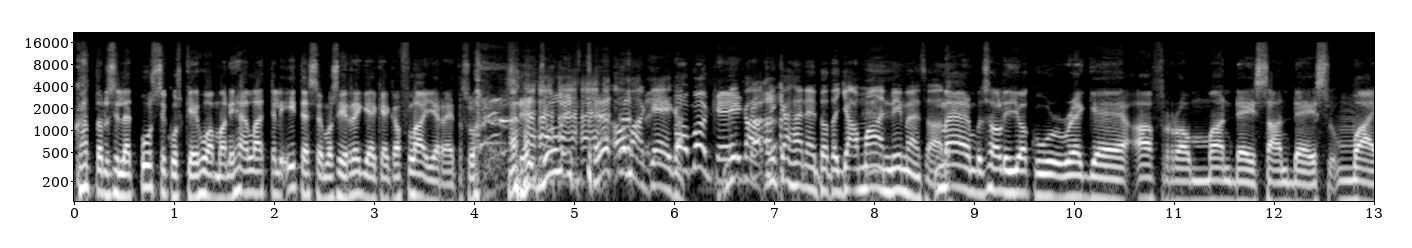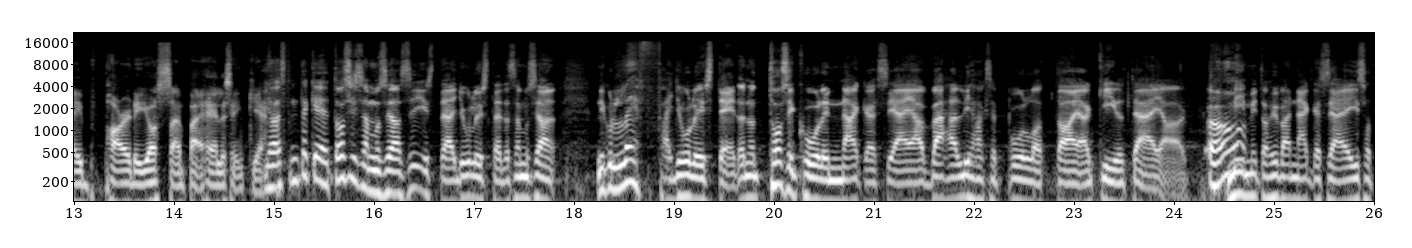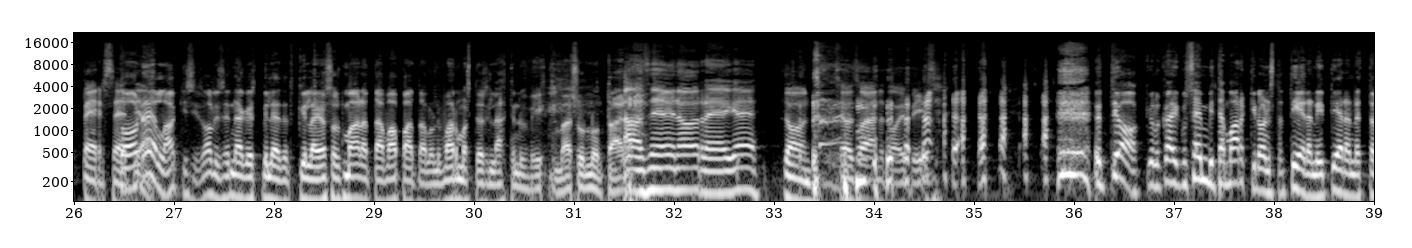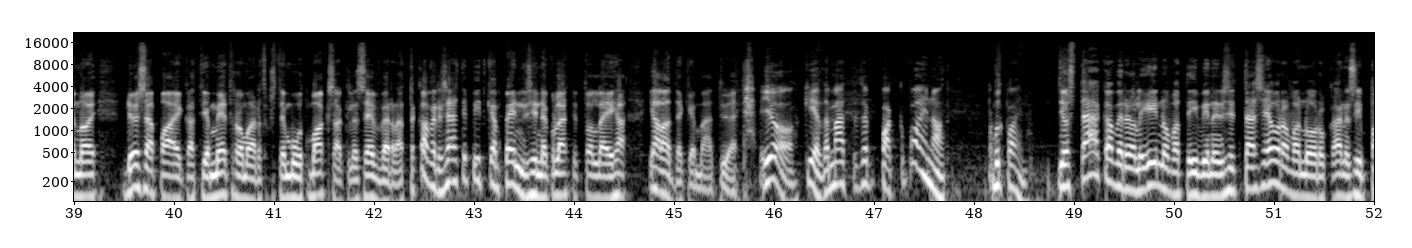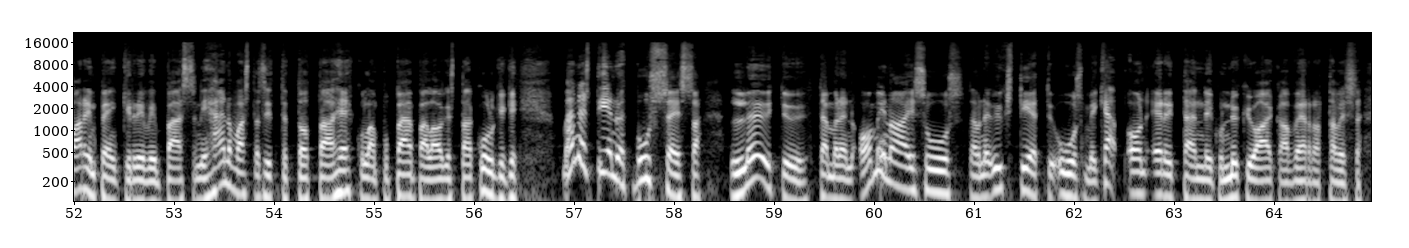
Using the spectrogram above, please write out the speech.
katsonut silleen, että bussikuski ei huomaa, niin hän laitteli itse semmosia reggae-keikan flyereita suoraan siihen julisteeseen. Oma keika. Oma keika. Mikä, mikä hänen tota Jamaan nimensä oli? Mä en, se oli joku reggae, afro, Monday, Sundays, vibe party jossain päin Helsinkiä. Joo, sitten tekee tosi semmosia siistejä julisteita, semmosia niinku leffajulisteita. Ne on tosi coolin näköisiä ja vähän lihakset pullottaa ja kiiltää ja Oh. mimmit on hyvän näköisiä ja isot perseet. Ja... Todellakin siis oli sen näköistä bileet, että kyllä jos olisi maanantai vapaata ollut, niin varmasti olisi lähtenyt viihtymään sunnuntaina. Aseno reggaeton. Se on aina toi biisi. Et joo, kyllä kai kun sen mitä markkinoinnista tiedän, niin tiedän, että noi dösäpaikat ja metromainotukset ja muut maksaa kyllä sen verran, että kaveri säästi pitkän pennin sinne, kun lähti tolle ihan jalan tekemään työtä. Joo, kieltämättä se pakko painaa. Pakko painaa. jos tämä kaveri oli innovatiivinen, niin sitten tämä seuraava nuoruk aina siinä parin penkkirivin päässä, niin hän vasta sitten tota, hehkulampu pään päällä oikeastaan kulkikin. Mä en edes tiennyt, että busseissa löytyy tämmöinen ominaisuus, tämmöinen yksi tietty uusi, mikä on erittäin niin kuin nykyaikaan verrattavissa.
